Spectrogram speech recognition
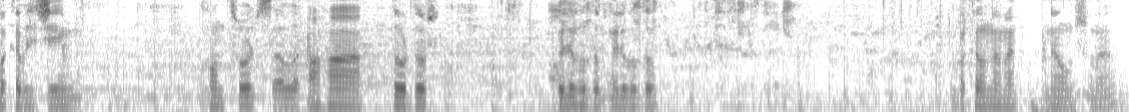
bakabileceğim kontrol sağla... Aha dur dur. Ölü buldum ölü buldum. Bakalım hemen ne olmuş buna.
